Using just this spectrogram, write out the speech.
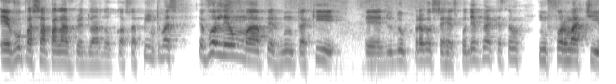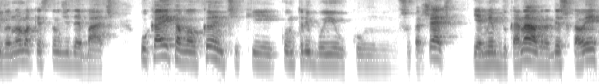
eu vou passar a palavra para Eduardo Costa Pinto, mas eu vou ler uma pergunta aqui eh, Dudu, para você responder, porque é uma questão informativa, não é uma questão de debate. O Caê Cavalcante, que contribuiu com o Superchat e é membro do canal, agradeço o Caê,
